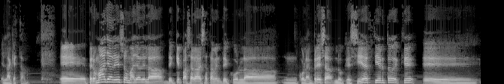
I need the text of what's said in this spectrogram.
en la que estamos. Eh, pero más allá de eso, más allá de, la, de qué pasará exactamente con la, mm, con la empresa, lo que sí es cierto es que eh,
